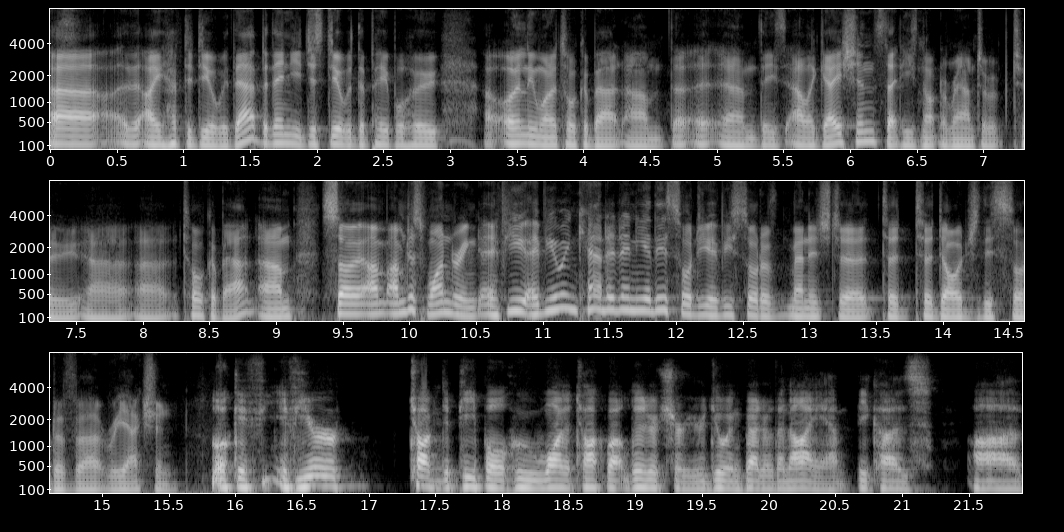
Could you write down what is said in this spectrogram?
uh, I have to deal with that. But then you just deal with the people who uh, only want to talk about um, the, uh, um, these allegations that he's not around to, to uh, uh, talk about. Um, so I'm, I'm just wondering, have you, have you encountered any of this or do you, have you sort of managed to, to, to dodge this sort of reaction? Look, if, if you're talking to people who want to talk about literature, you're doing better than I am because uh,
